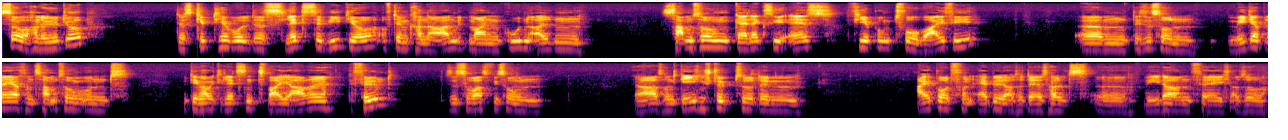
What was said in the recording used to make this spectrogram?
So, hallo YouTube. Das gibt hier wohl das letzte Video auf dem Kanal mit meinem guten alten Samsung Galaxy S 4.2 Wi-Fi. Ähm, das ist so ein Media Player von Samsung und mit dem habe ich die letzten zwei Jahre gefilmt. Das ist sowas wie so ein, ja, so ein Gegenstück zu dem iPod von Apple. Also der ist halt äh, WLAN-fähig, also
